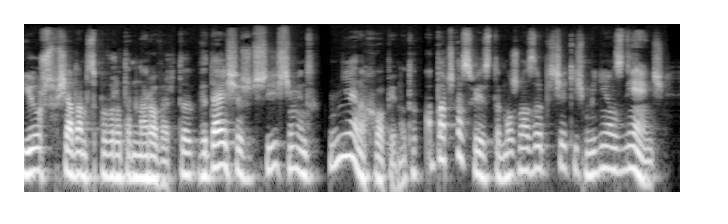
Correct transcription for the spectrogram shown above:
I już wsiadam z powrotem na rower. To wydaje się, że 30 minut, nie no chłopie, no to kupa czasu jest, to można zrobić jakiś milion zdjęć.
